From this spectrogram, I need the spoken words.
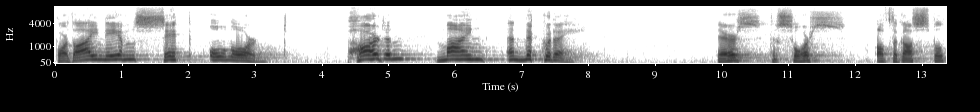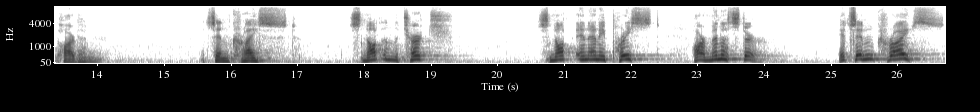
For thy name's sake, O Lord, pardon mine iniquity. There's the source of the gospel pardon. It's in Christ. It's not in the church. It's not in any priest or minister. It's in Christ.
